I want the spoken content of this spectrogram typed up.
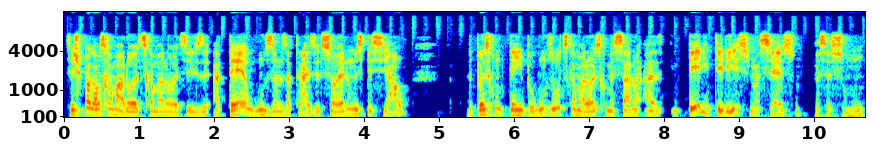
Se a gente pagar os camarotes, camarotes, eles até alguns anos atrás eles só eram no especial. Depois, com o tempo, alguns outros camarotes começaram a ter interesse no acesso, no acesso 1.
